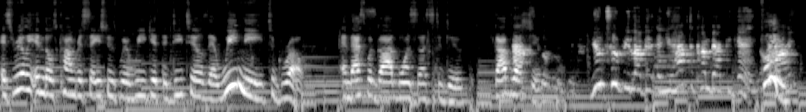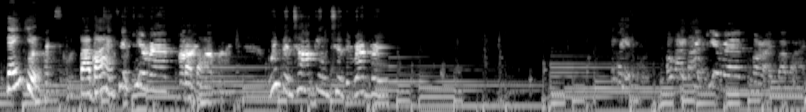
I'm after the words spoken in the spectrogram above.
it's really in those conversations where we get the details that we need to grow. And that's what God wants us to do. God bless Absolutely. you. You too, beloved, and you have to come back again. Please. Thank you. Excellent. Bye bye. Okay, take care, Rev. All right, bye bye. We've been talking to the Reverend. Okay, take care, Rev. All right, bye bye.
